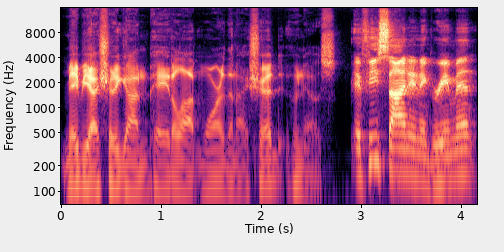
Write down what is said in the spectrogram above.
maybe I should have gotten paid a lot more than I should. Who knows? if he signed an agreement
